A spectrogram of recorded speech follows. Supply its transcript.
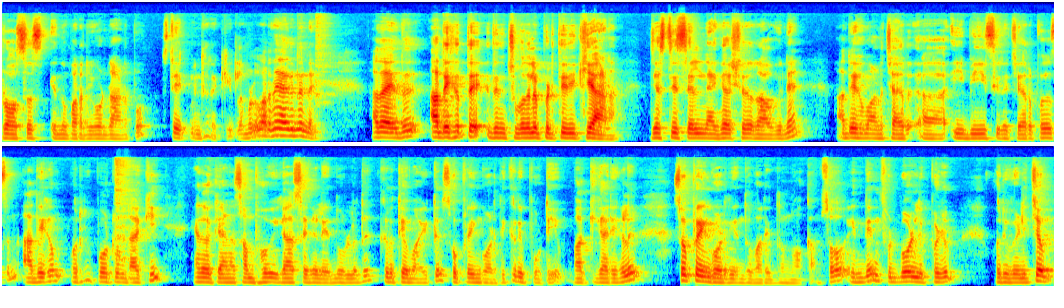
process എന്ന് പറഞ്ഞുകൊണ്ടാണ് ഇപ്പോൾ സ്റ്റേറ്റ്മെന്റ് ഇറക്കിയിട്ടുള്ളത്. നമ്മൾ പറഞ്ഞ കാര്യം തന്നെ. അതായത് അദ്ദേഹത്തെ ഇതിന് ചുമതലപ്പെടുത്തിയിരിക്കുകയാണ് ജസ്റ്റിസ് എൽ നാഗേശ്വര റാവുവിനെ അദ്ദേഹമാണ് ചെയർ ഈ ബി ഇ സിയുടെ ചെയർപേഴ്സൺ അദ്ദേഹം ഒരു റിപ്പോർട്ട് ഉണ്ടാക്കി. എന്തൊക്കെയാണ് സംഭവ വികാസങ്ങൾ എന്നുള്ളത് കൃത്യമായിട്ട് സുപ്രീം കോടതിക്ക് റിപ്പോർട്ട് ചെയ്യും. ബാക്കി കാര്യങ്ങൾ സുപ്രീം കോടതി എന്ത് പറയുന്നു നോക്കാം. സോ ഇന്ത്യൻ ഫുട്ബോളിൽ ഇപ്പോഴും ഒരു വെളിച്ചം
